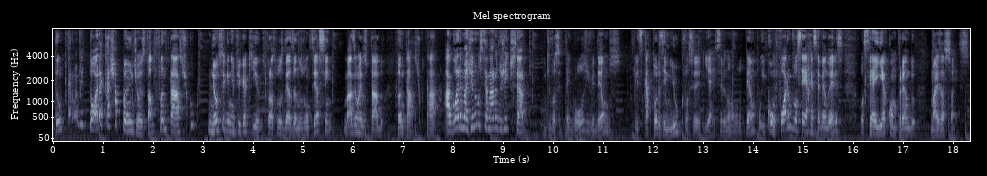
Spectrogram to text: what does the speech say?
Então, cara, uma vitória cachapante, um resultado fantástico. Não significa que os próximos 10 anos vão ser assim, mas é um resultado fantástico, tá? Agora imagina no cenário do jeito certo, em que você pegou os dividendos, aqueles 14 mil que você ia recebendo ao longo do tempo, e conforme você ia recebendo eles, você ia comprando mais ações.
